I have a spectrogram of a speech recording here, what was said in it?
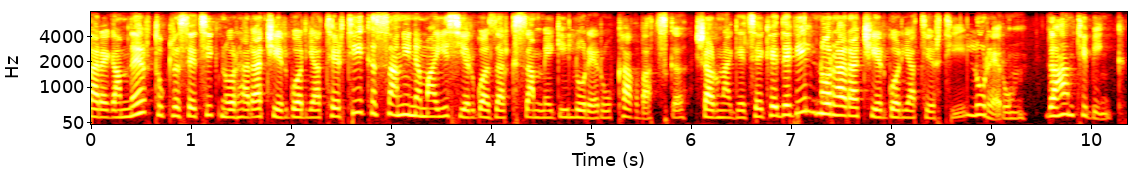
Բարեկամներ, դուք լսեցիք նոր հարաճ Երգորիա 30 29 մայիս 2021-ի լուրերու քաղվածքը։ Շարունակեցեք հետևել նոր հարաճ Երգորիա 30 լուրերուն։ Գահանտիբինգ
